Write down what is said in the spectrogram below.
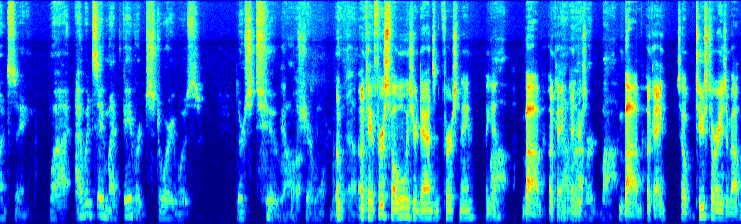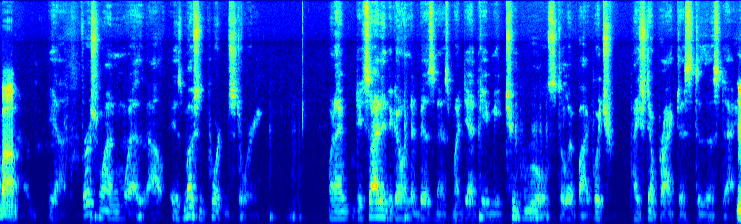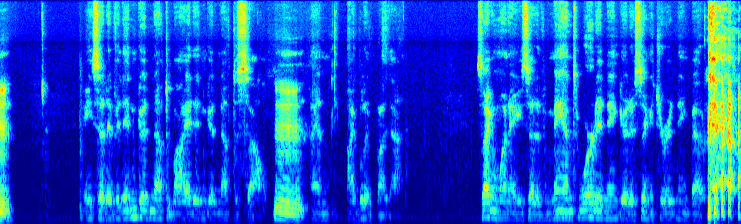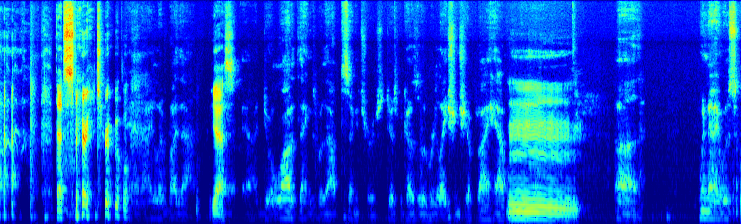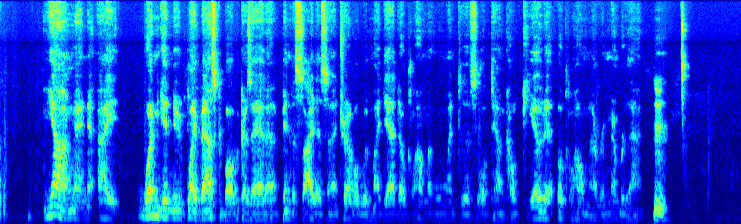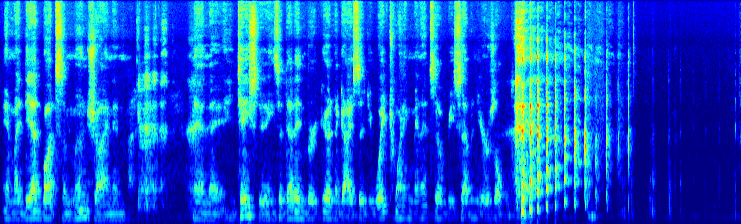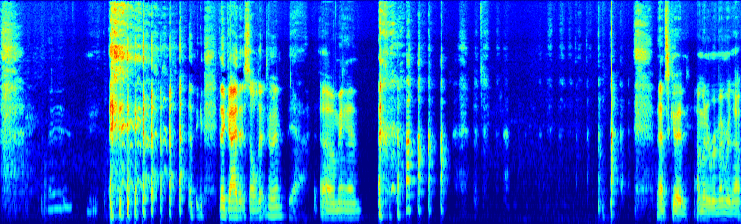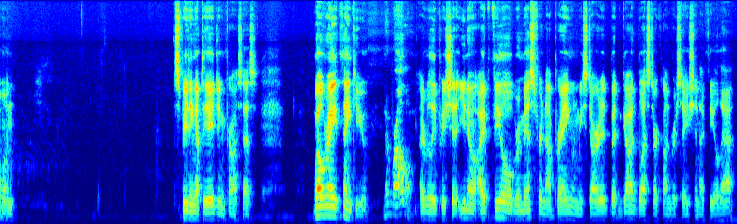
let's see well I, I would say my favorite story was there's two i'll share one them. Okay, first of all, what was your dad's first name again? bob Bob. Okay, not and robert bob Bob. Okay, so two stories about Bob. Yeah, first one was uh, his most important story. When I decided to go into business, my dad gave me two rules to live by, which I still practice to this day. Hmm. He said, if it isn't good enough to buy, it isn't good enough to sell. Hmm. And I've lived by that. Second one, he said, if a man's word isn't any good, his signature isn't any better. That's very true. and I live by that. Yes. And I do a lot of things without signatures just because of the relationship I have. Hmm. Uh, when I was young and I wasn't getting to play basketball because I had appendicitis and I traveled with my dad to Oklahoma. We went to this little town called Keota, Oklahoma. I remember that. Hmm. And my dad bought some moonshine and and uh, he tasted it. He said that ain't very good. And the guy said, "You wait 20 minutes, it'll be seven years old." the, the guy that sold it to him. Yeah, Oh man. That's good. I'm going to remember that one. Speeding up the aging process. Well, Ray, thank you. no problem. I really appreciate it. You know, I feel remiss for not praying when we started, but God blessed our conversation. I feel that.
